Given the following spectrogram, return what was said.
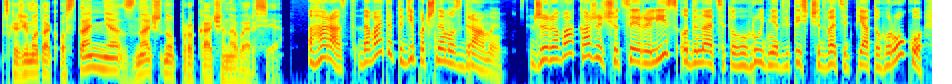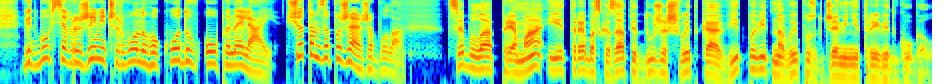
скажімо так, остання значно прокачана версія. Гаразд, давайте тоді почнемо з драми. Джерела кажуть, що цей реліз 11 грудня 2025 року відбувся в режимі червоного коду в OpenAI. Що там за пожежа була? Це була пряма і, треба сказати, дуже швидка відповідь на випуск Gemini 3 від Google.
